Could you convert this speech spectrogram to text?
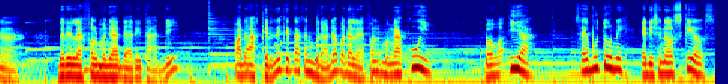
Nah, dari level menyadari tadi, pada akhirnya kita akan berada pada level mengakui bahwa iya, saya butuh nih additional skills.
